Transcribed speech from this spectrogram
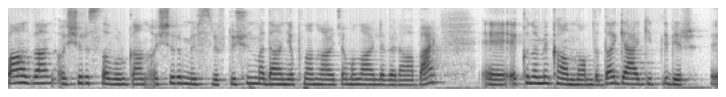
Bazen aşırı savurgan, aşırı müsrif, düşünmeden yapılan harcamalarla beraber e, ekonomik anlamda da gergitli bir e,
